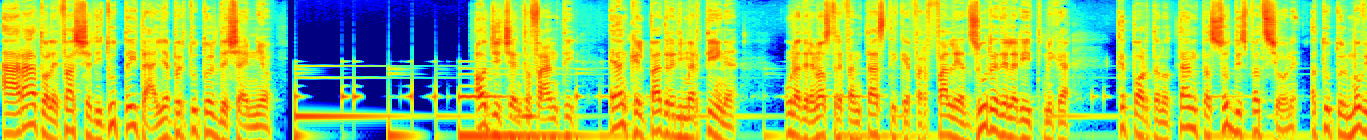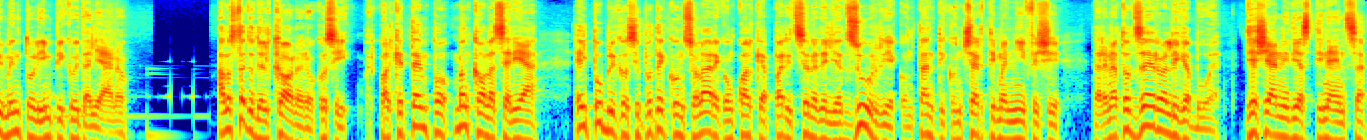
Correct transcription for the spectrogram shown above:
ha arato le fasce di tutta Italia per tutto il decennio. Oggi Centofanti è anche il padre di Martina, una delle nostre fantastiche farfalle azzurre della ritmica, che portano tanta soddisfazione a tutto il movimento olimpico italiano. Allo stadio del Conero, così, per qualche tempo mancò la Serie A e il pubblico si poté consolare con qualche apparizione degli azzurri e con tanti concerti magnifici, da Renato Zero a Ligabue. Dieci anni di astinenza,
